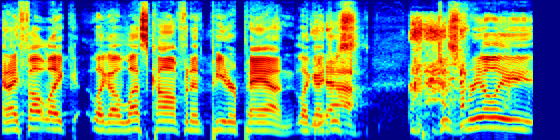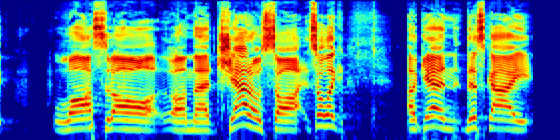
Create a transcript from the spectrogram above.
and I felt like like a less confident Peter Pan. Like I Yeah. just just really lost it all on that shadow saw. So like again, this guy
